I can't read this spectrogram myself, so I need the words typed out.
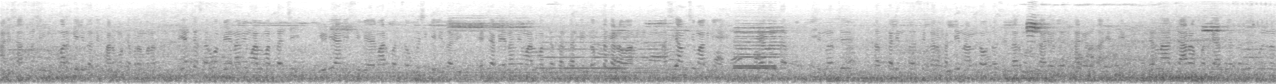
आणि शासनाची लुटमार केली जाते फार मोठ्या प्रमाणात यांच्या सर्व बेनामी मालमत्तांची ईडी आणि सी बी आयमार्फत चौकशी केली जावी. यांच्या बेनामी मालमत्ता सरकारने जप्त करावा अशी आमची मागणी आहे. त्यानंतर सिन्नरचे तत्कालीन तहसीलदार हल्ली नांदगाव तहसीलदार म्हणून कार्यरत कार्यरत आहेत ते. त्यांना चार आपत्ती असल्याचं निष्पन्न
